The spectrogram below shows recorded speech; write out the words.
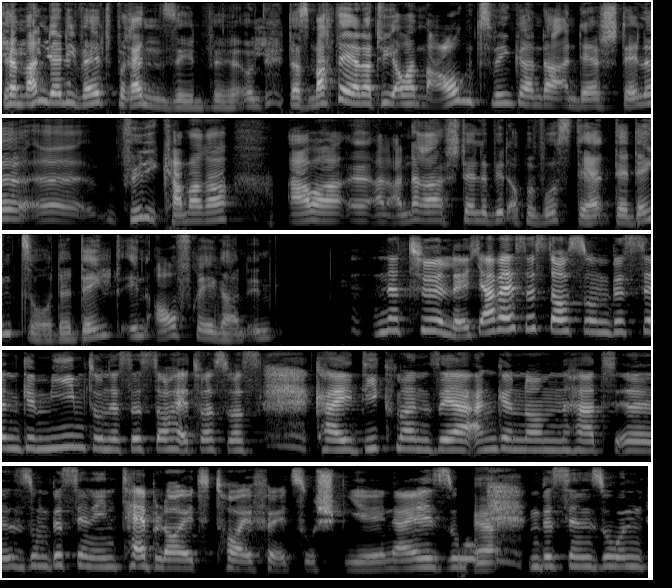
Der Mann, der die Welt brennen sehen will. Und das macht er ja natürlich auch mit dem Augenzwinkern da an der Stelle äh, für die Kamera. Aber äh, an anderer Stelle wird auch bewusst, der, der denkt so, der denkt in Aufregern, in Natürlich, aber es ist auch so ein bisschen gemimt und es ist auch etwas, was Kai Diekmann sehr angenommen hat, äh, so ein bisschen den Tabloid-Teufel zu spielen. Also, Ja. 'n bisschen so ein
